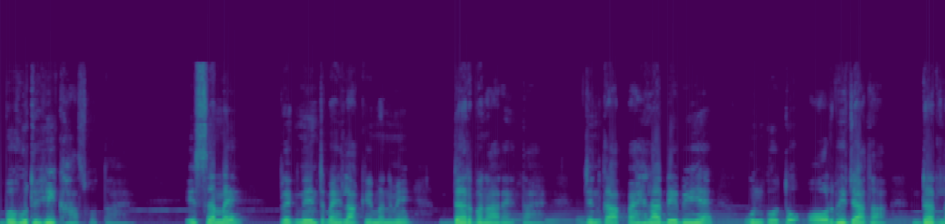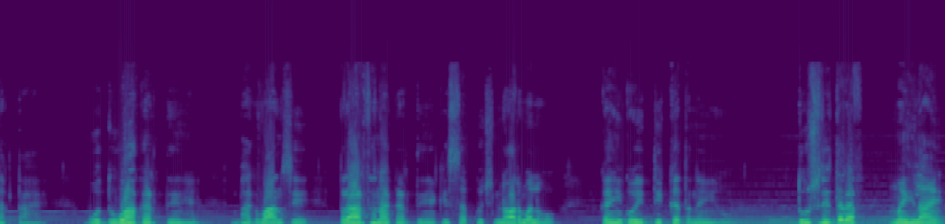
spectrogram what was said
बहुत ही खास होता है। इस समय प्रेग्नेंट महिला के मन में डर बना रहता है। जिनका पहला बेबी है, उनको तो और भी ज़्यादा डर लगता है। वो दुआ करते हैं, भगवान से प्रार्थना करते हैं कि सब कुछ नॉर्मल हो, कहीं कोई दिक्कत नहीं हो। दूसरी तरफ़ महिलाएँ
